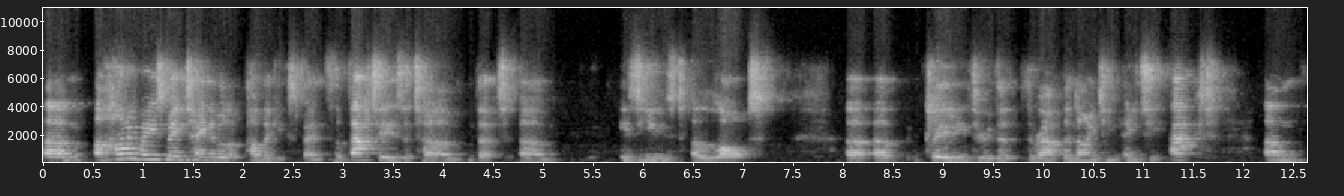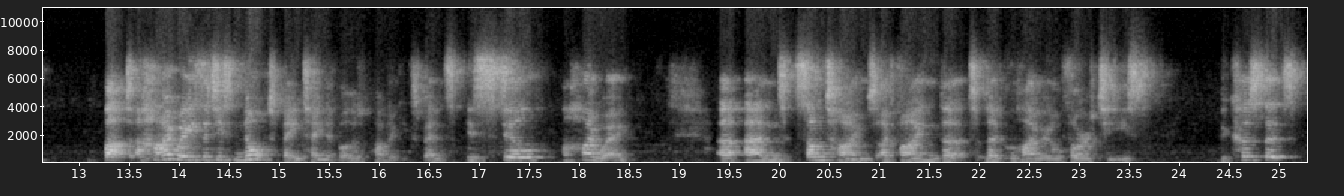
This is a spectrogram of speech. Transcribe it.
Um, a highway is maintainable at public expense, and that is a term that um, is used a lot, uh, uh, clearly through the, throughout the 1980 Act. Um, but a highway that is not maintainable at a public expense is still a highway. Uh, and sometimes I find that local highway authorities, because that's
